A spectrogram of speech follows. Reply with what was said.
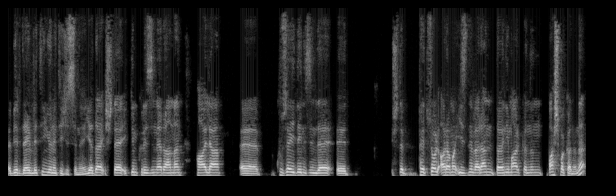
e, bir devletin yöneticisini ya da işte iklim krizine rağmen hala e, Kuzey Denizi'nde e, işte petrol arama izni veren Danimarka'nın başbakanını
